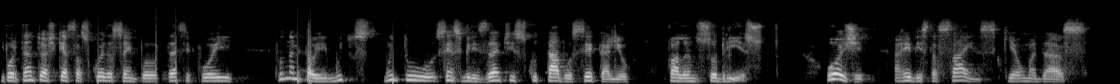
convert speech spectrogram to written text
E, portanto, eu acho que essas coisas são importantes e foi fundamental e muito, muito sensibilizante escutar você, Calil, falando sobre isso. Hoje, a revista Science, que é uma das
